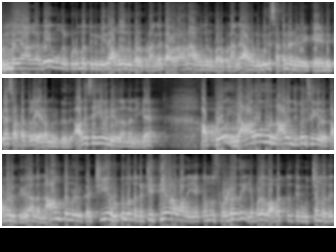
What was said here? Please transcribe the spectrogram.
உண்மையாகவே உங்கள் குடும்பத்தின் மீது அவதூறு பரப்புனாங்க. தவறான அவதூறு பரப்புனாங்க. அவங்க மீது சட்ட நடவடிக்கை எடுக்க சட்டத்துல இடம் இருக்குது. அதை செய்ய வேண்டியது தானே நீங்க? அப்போ யாரோ ஒரு நாலஞ்சு பேர் செய்யற தவறுக்கு அந்த நாம் தமிழர் கட்சியே ஒட்டுமொத்த கட்சியை தீவிரவாத இயக்கம்னு சொல்றது எவ்வளவு அபத்தத்தின் உச்சம் அது?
